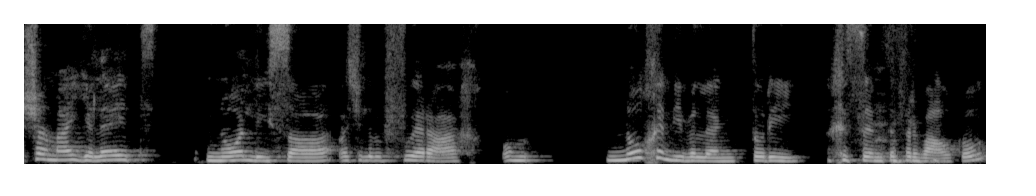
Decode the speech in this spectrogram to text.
Sharma, jy het na Lisa, was jy bevoorreg om nog 'n nuweling tot die gesin te verwelkom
